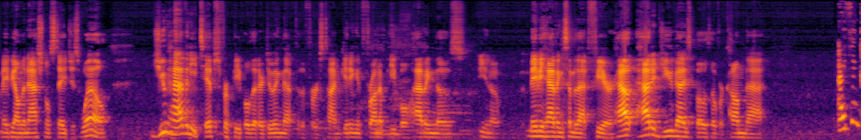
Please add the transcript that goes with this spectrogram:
maybe on the national stage as well. Do you have any tips for people that are doing that for the first time, getting in front of people, having those, you know, maybe having some of that fear? How how did you guys both overcome that? I think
